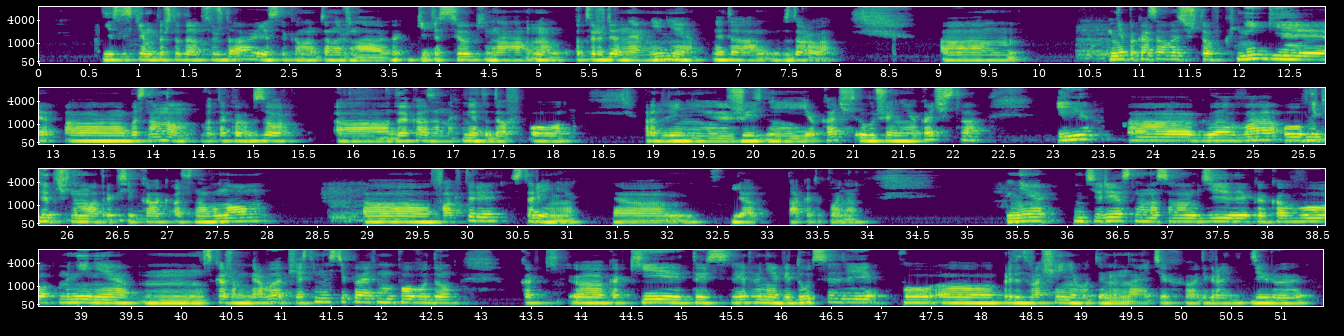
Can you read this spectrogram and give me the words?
если с кем-то что-то обсуждаю, если кому-то нужны какие-то ссылки на ну, подтвержденное мнение. Это здорово. Мне показалось, что в книге э, в основном вот такой обзор э, доказанных методов о продлении жизни и ее качества, улучшении ее качества, и э, глава о внеклеточном матриксе как основном э, факторе старения. Э, я так это понял. Мне интересно на самом деле, каково мнение, скажем, мировой общественности по этому поводу, как, э, какие-то исследования ведутся ли по э, предотвращению вот именно этих э, деградиру...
